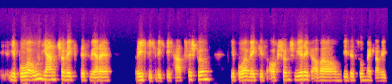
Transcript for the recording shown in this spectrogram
Jeboa und Janscha weg, das wäre richtig, richtig hart für Sturm. Jeboa weg ist auch schon schwierig, aber um diese Summe, glaube ich,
